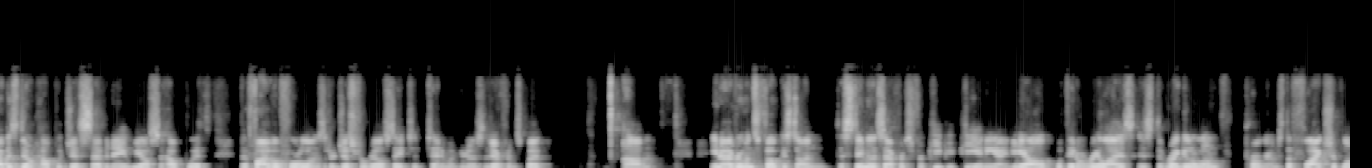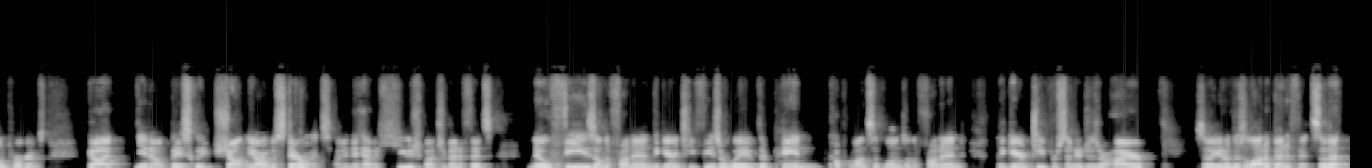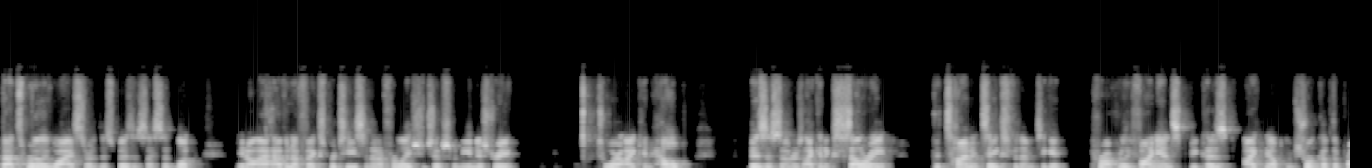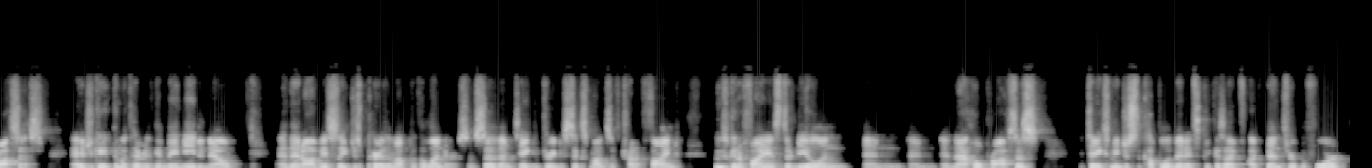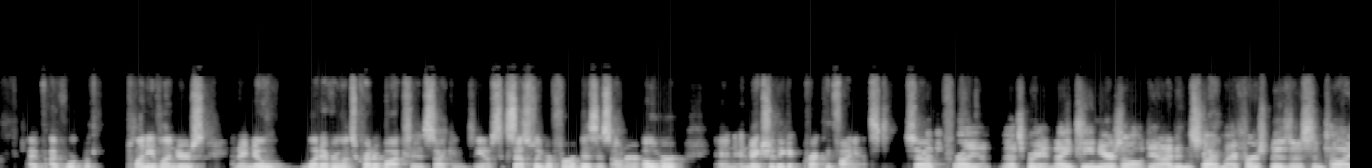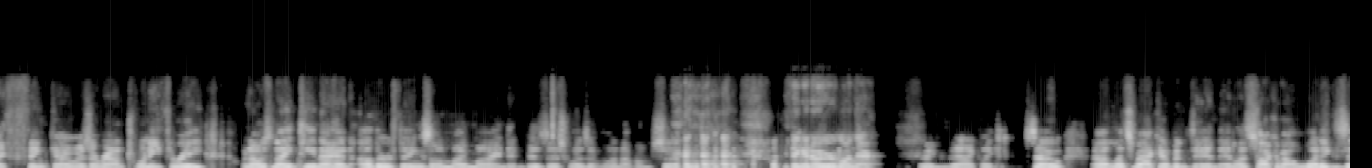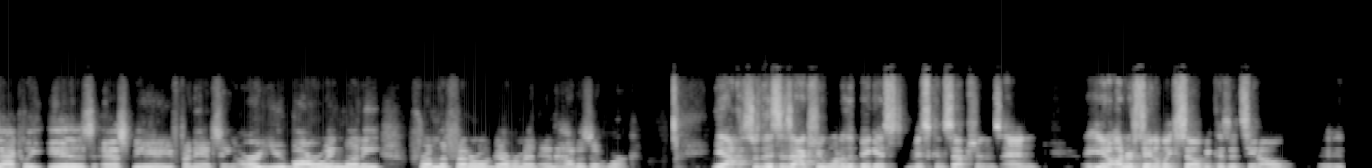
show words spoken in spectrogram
obviously don't help with just 7A. We also help with the 504 loans that are just for real estate to, to anyone who knows the difference. But, um, you know, everyone's focused on the stimulus efforts for PPP and EIDL. What they don't realize is the regular loan programs, the flagship loan programs, got, you know, basically shot in the arm with steroids. I mean, they have a huge bunch of benefits no fees on the front end. The guarantee fees are waived. They're paying a couple months of loans on the front end. The guarantee percentages are higher. So, you know, there's a lot of benefits. So that that's really why I started this business. I said, look, you know, I have enough expertise and enough relationships with the industry to where I can help business owners. I can accelerate the time it takes for them to get properly financed because I can help them shortcut the process, educate them with everything they need to know, and then obviously just pair them up with the lenders instead of them taking three to six months of trying to find who's going to finance their deal and and and and that whole process. It takes me just a couple of minutes because I've I've been through it before. I've I've worked with plenty of lenders and I know what everyone's credit box is. So I can, you know, successfully refer a business owner over and, and make sure they get correctly financed. So that's brilliant. That's brilliant. 19 years old. You know, I didn't start my first business until I think I was around 23. When I was 19, I had other things on my mind and business wasn't one of them. So I think I know you were going there exactly. So uh, let's back up and, and, and let's talk about what exactly is SBA financing. Are you borrowing money from the federal government, and how does it work? Yeah, so this is actually one of the biggest misconceptions, and you know, understandably so, because it's you know,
